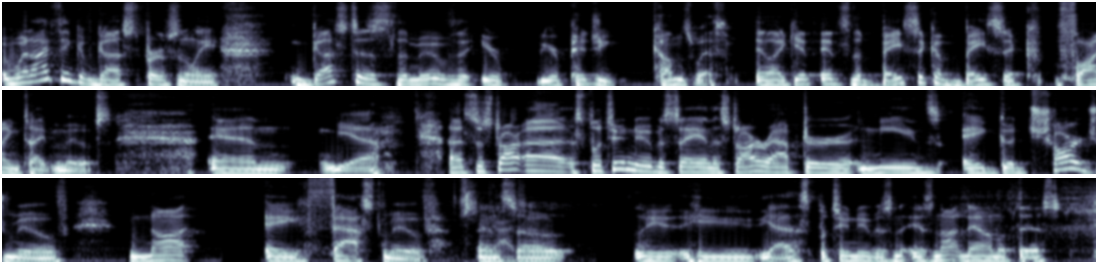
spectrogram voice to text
When I think of Gust personally, Gust is the move that your your Pidgey comes with. It- like it, it's the basic of basic flying type moves, and yeah. Uh, so Star uh, Splatoon noob is saying the Staraptor needs a good charge move, not a fast move, and Gotcha. so. He, he yeah Splatoon noob is is not down with this.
